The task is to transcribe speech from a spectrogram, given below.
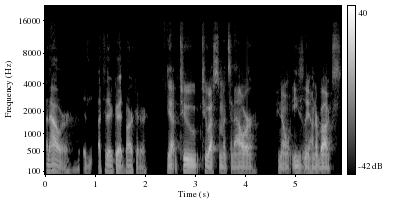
an hour if they're a good marketer. Yeah, two two estimates an hour, you know, easily a hundred bucks.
